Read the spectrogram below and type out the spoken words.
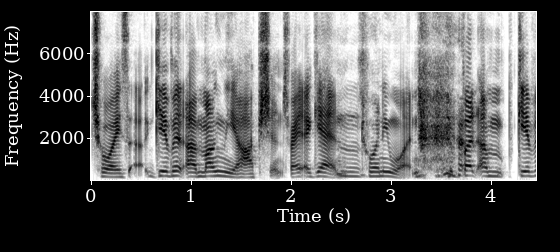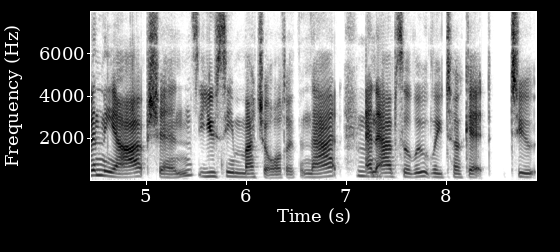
choice uh, given among the options, right? Again, Mm. 21. but um given the options, you seem much older than that and Mhm. absolutely took it to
